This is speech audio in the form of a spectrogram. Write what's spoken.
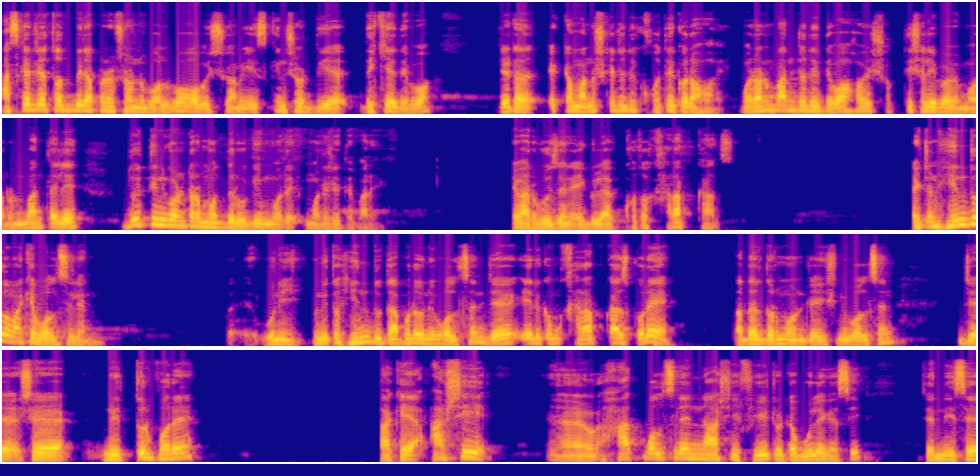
আজকের যে তদবির আপনার সামনে বলব, অবশ্যই আমি স্ক্রিনশট দিয়ে দেখিয়ে দেব। যেটা একটা মানুষকে যদি ক্ষতি করা হয় মরণবান যদি দেওয়া হয়, শক্তিশালীভাবে মরণবান তাইলে দুই তিন ঘণ্টার মধ্যে রোগী মরে মরে যেতে পারে। এবার বুঝেন, এগুলা কত খারাপ কাজ। একজন হিন্দু আমাকে বলছিলেন, উনি উনি তো হিন্দু, তারপরে উনি বলছেন যে, এরকম খারাপ কাজ করে, তাদের ধর্ম অনুযায়ী তিনি বলছেন যে, সে মৃত্যুর পরে তাকে আশি হাত বলছিলেন না, আশি ফিট ওটা ভুলে গেছি, যে নিচে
